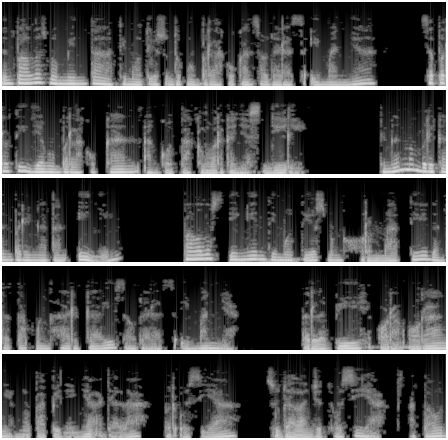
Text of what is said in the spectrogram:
Dan Paulus meminta Timotius untuk memperlakukan saudara seimannya seperti dia memperlakukan anggota keluarganya sendiri. Dengan memberikan peringatan ini, Paulus ingin Timotius menghormati dan tetap menghargai saudara seimannya. Terlebih orang-orang yang notabene adalah berusia sudah lanjut usia atau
